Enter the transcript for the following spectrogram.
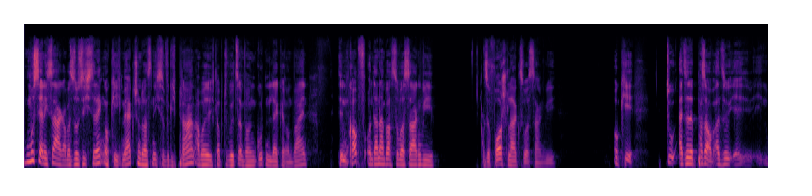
muss ja nicht sagen, aber so sich zu denken, okay, ich merke schon, du hast nicht so wirklich Plan, aber ich glaube, du willst einfach einen guten, leckeren Wein im Kopf und dann einfach sowas sagen wie, also Vorschlag, sowas sagen wie, okay, du, also pass auf, also äh,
